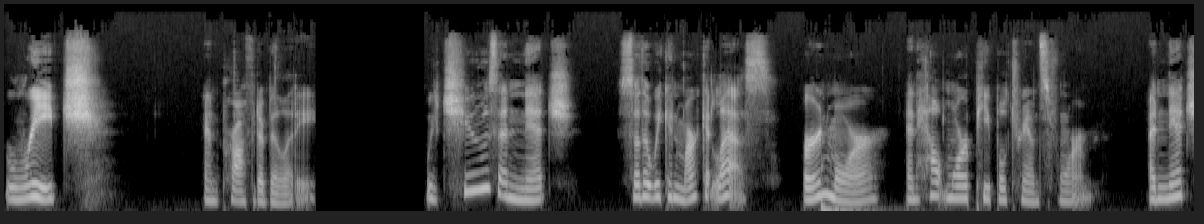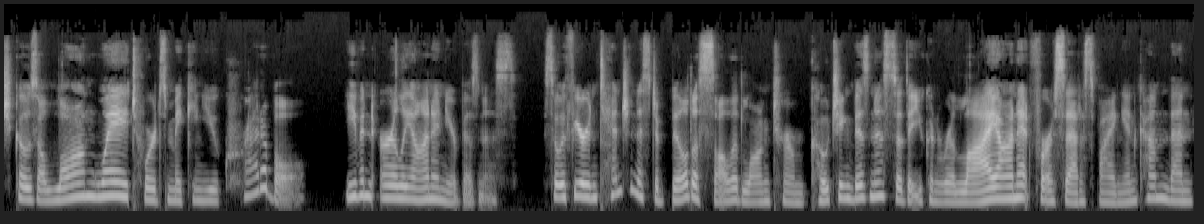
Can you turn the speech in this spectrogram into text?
reach, and profitability. We choose a niche so that we can market less, earn more, and help more people transform. A niche goes a long way towards making you credible, even early on in your business. So, if your intention is to build a solid long term coaching business so that you can rely on it for a satisfying income, then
